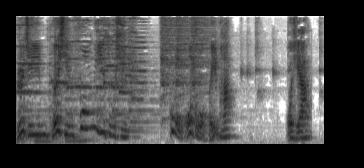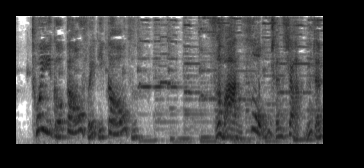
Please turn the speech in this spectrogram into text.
如今百姓丰衣足食，个个肥胖，我想出一个高飞的高字。此番宋城上阵，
